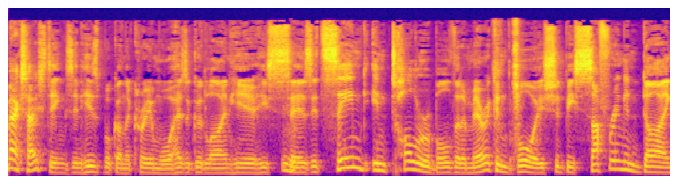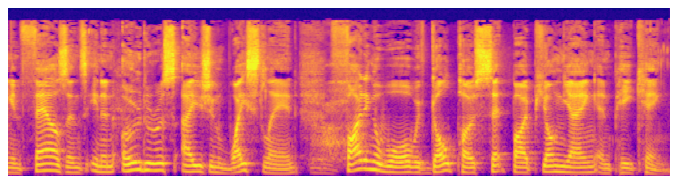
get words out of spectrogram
Max Hastings, in his book on the Korean War, has a good line here. He mm-hmm. says, It seemed intolerable that American boys should be suffering and dying in thousands in an odorous Asian wasteland, fighting a war with goalposts set by Pyongyang and Peking.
